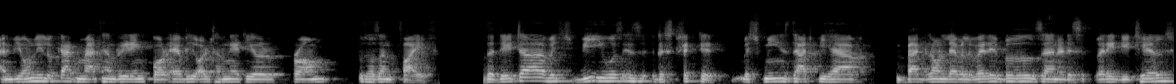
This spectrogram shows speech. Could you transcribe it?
And we only look at math and reading for every alternate year from 2005. The data which we use is restricted, which means that we have background level variables and it is very detailed.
